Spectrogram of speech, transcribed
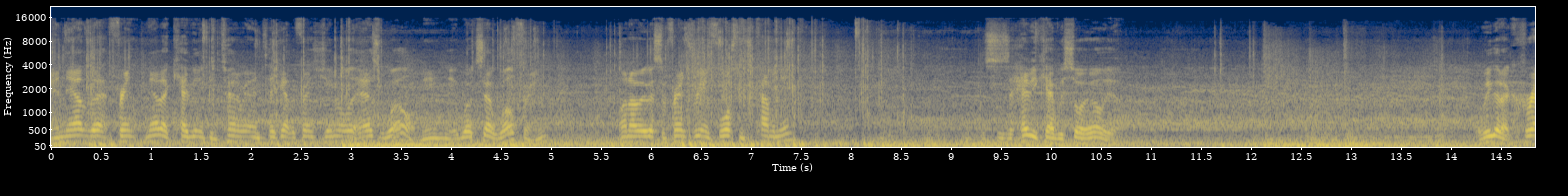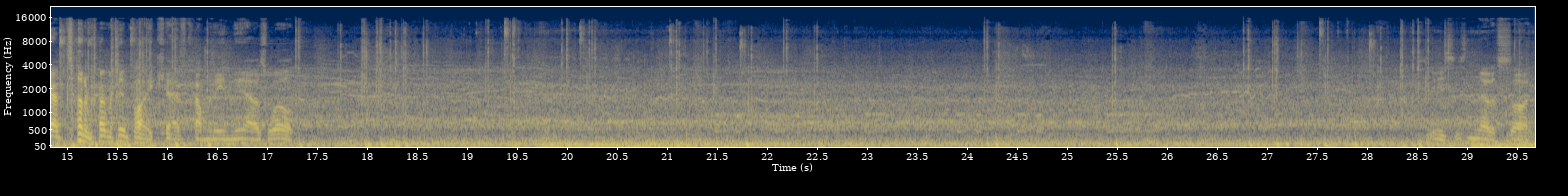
And now that French, now that cav unit can turn around and take out the French general as well. I mean, it works out well for him. Oh no, we've got some French reinforcements coming in. This is a heavy cav we saw earlier. We got a crap ton of Roman Empire cav coming in now as well. Jeez, isn't that a sight,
